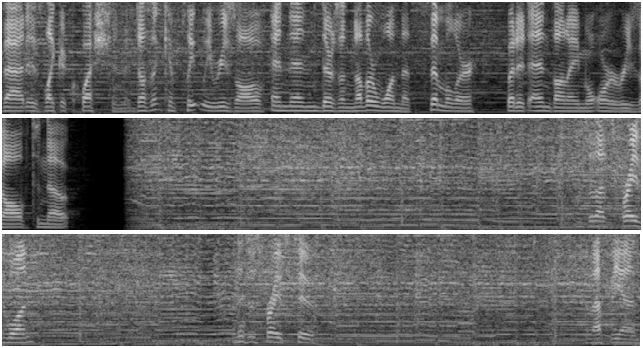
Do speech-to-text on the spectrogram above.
that is like a question. It doesn't completely resolve. And then there's another one that's similar, but it ends on a more resolved note. And so that's phrase one. And this is phrase two. And that's the end.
